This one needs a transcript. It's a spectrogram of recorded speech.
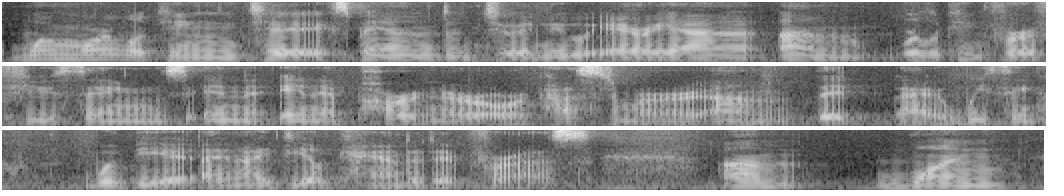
When we're looking to expand into a new area, we're looking for a few things in a partner or a customer that we think would be an ideal candidate for us. Um, one,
